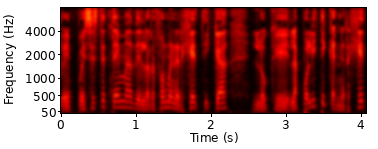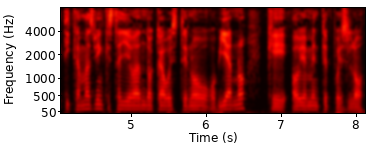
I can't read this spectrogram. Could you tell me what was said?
eh, pues este tema de la reforma energética, lo que la política energética, más bien que está llevando a cabo este nuevo gobierno, que obviamente, pues lo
